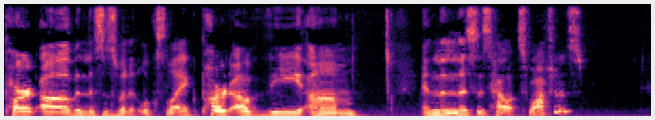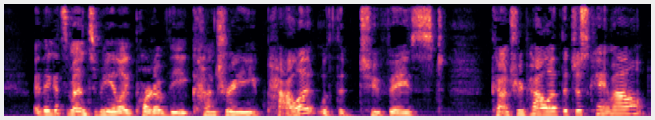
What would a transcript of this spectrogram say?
part of, and this is what it looks like, part of the, um, and then this is how it swatches. I think it's meant to be like part of the country palette with the Too Faced country palette that just came out.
